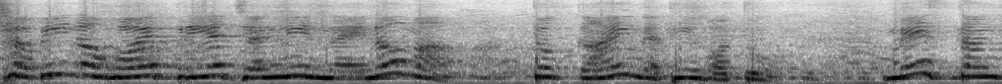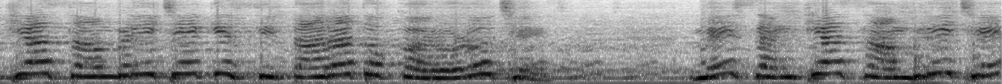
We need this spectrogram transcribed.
છબી ન હોય પ્રિયજનની નયનોમાં તો કાંઈ નથી હોતું. મેં સંખ્યા સાંભળી છે કે સિતારા તો કરોડો છે. મેં સંખ્યા સાંભળી છે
